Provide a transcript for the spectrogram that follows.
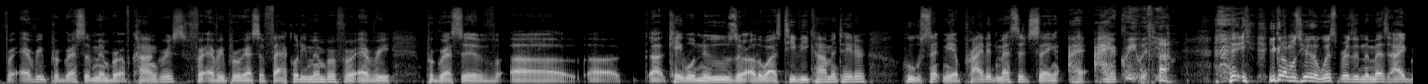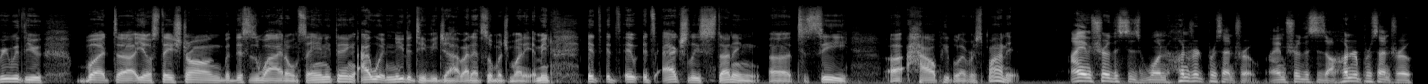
for every progressive member of Congress, for every progressive faculty member, for every progressive uh, uh, uh, cable news or otherwise TV commentator who sent me a private message saying, I, I agree with you. you can almost hear the whispers in the message. I agree with you, but uh, you know, stay strong. But this is why I don't say anything. I wouldn't need a TV job. I'd have so much money. I mean, it, it, it it's actually stunning uh, to see uh, how people have responded. I am sure this is 100% true. I am sure this is 100% true,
